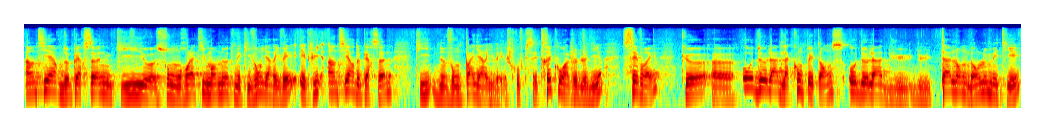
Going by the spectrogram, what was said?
un tiers de personnes qui euh, sont relativement neutres mais qui vont y arriver, et puis un tiers de personnes qui ne vont pas y arriver. Je trouve que c'est très courageux de le dire. C'est vrai que euh, au-delà de la compétence, au-delà du, talent dans le métier,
